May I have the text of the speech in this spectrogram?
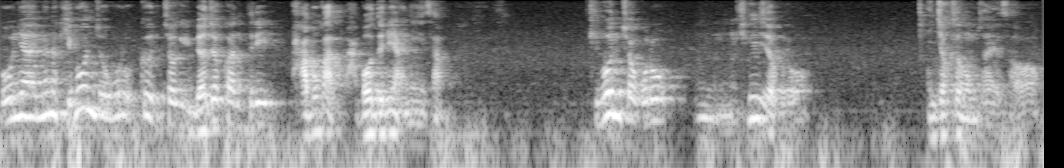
뭐냐면은 기본적으로 그 저기 면접관들이 바보가 바보들이 아닌 이상 기본적으로 음, 심리적으로 인적성 검사에서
